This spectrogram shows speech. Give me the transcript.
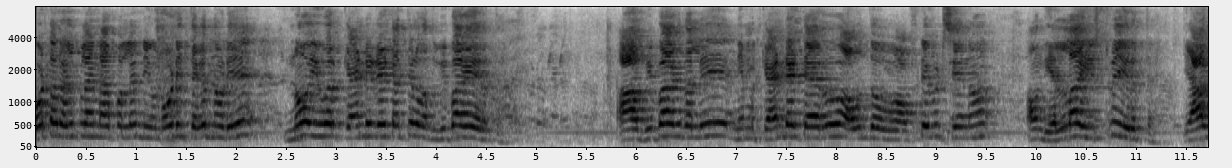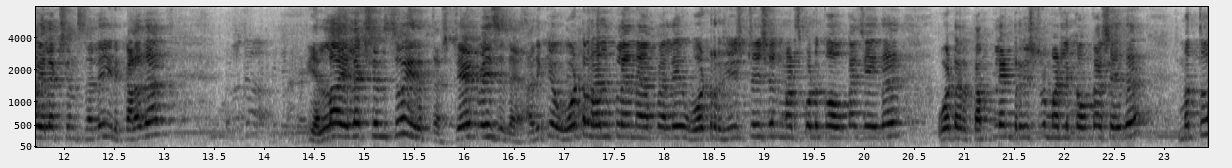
ವೋಟರ್ ಹೆಲ್ಪ್ಲೈನ್ ಆ್ಯಪಲ್ಲಿ ನೀವು ನೋಡಿ, ತೆಗೆದು ನೋಡಿ ನೋ ಯುವರ್ ಕ್ಯಾಂಡಿಡೇಟ್ ಅಂತೇಳಿ ಒಂದು ವಿಭಾಗ ಇರುತ್ತೆ. ಆ ವಿಭಾಗದಲ್ಲಿ ನಿಮ್ಮ ಕ್ಯಾಂಡಿಡೇಟ್ ಯಾರು? ಅವನದು ಅಫಿಡೇವಿಟ್ಸ್ ಏನು? ಅವನದು ಎಲ್ಲ ಹಿಸ್ಟ್ರಿ ಇರುತ್ತೆ. ಯಾವ ಎಲೆಕ್ಷನ್ಸ್ನಲ್ಲಿ ಇದು ಕಳೆದ ಎಲ್ಲ ಎಲೆಕ್ಷನ್ಸು ಇರುತ್ತೆ. ಸ್ಟೇಟ್ ವೈಸ್ ಇದೆ. ಅದಕ್ಕೆ ವೋಟರ್ ಹೆಲ್ಪ್ಲೈನ್ ಆ್ಯಪಲ್ಲಿ ವೋಟರ್ ರಿಜಿಸ್ಟ್ರೇಷನ್ ಮಾಡಿಸ್ಕೊಳ್ಳೋಕೆ ಅವಕಾಶ ಇದೆ. ವೋಟರ್ ಕಂಪ್ಲೇಂಟ್ ರಿಜಿಸ್ಟರ್ ಮಾಡಲಿಕ್ಕೆ ಅವಕಾಶ ಇದೆ. ಮತ್ತು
